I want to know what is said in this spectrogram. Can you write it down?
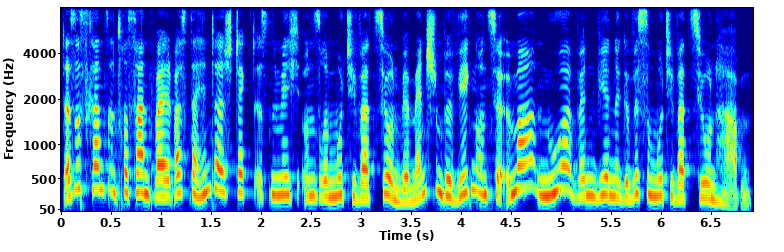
Das ist ganz interessant, weil was dahinter steckt, ist nämlich unsere Motivation. Wir Menschen bewegen uns ja immer nur, wenn wir eine gewisse Motivation haben.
